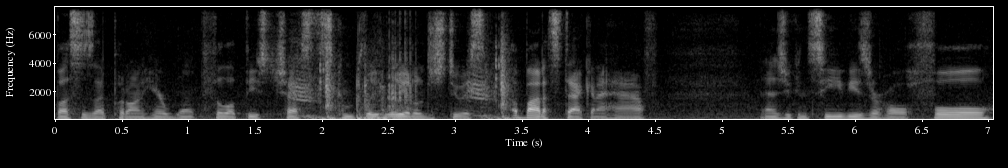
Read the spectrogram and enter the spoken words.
buses I put on here won't fill up these chests completely. It'll just do a, about a stack and a half. And as you can see, these are all full.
